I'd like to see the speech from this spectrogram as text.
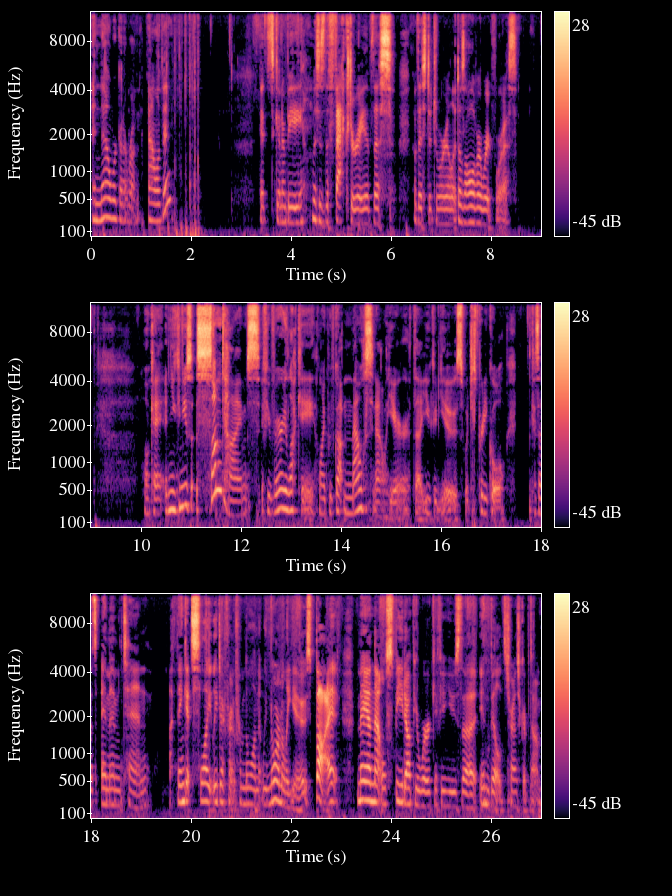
And now we're going to run Alevin. It's going to be, this is the factory of this, of this tutorial. It does all of our work for us. Okay, and you can use sometimes, if you're very lucky, like we've got mouse now here that you could use, which is pretty cool because that's MM10. I think it's slightly different from the one that we normally use, but man, that will speed up your work if you use the inbuilt transcriptome.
